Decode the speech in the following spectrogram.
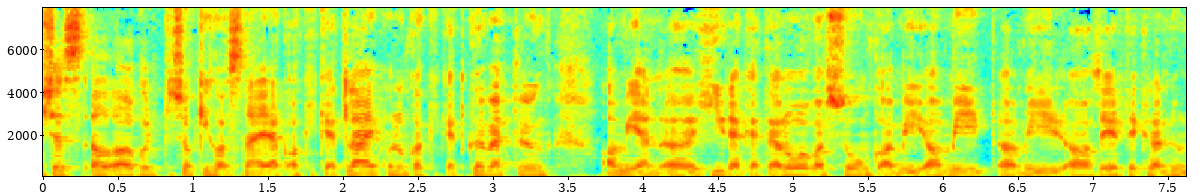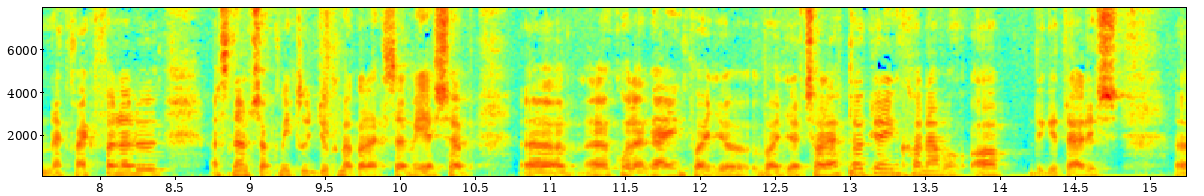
és ezt algoritmusok kihasználják, akiket lájkolunk, akiket követünk, amilyen uh, híreket elolvasunk, ami, ami, ami az értékrendünknek megfelelő, ezt nem csak mi tudjuk meg a legszemélyesebb uh, kollégáink vagy, vagy a családtagjaink, hanem a digitális uh,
